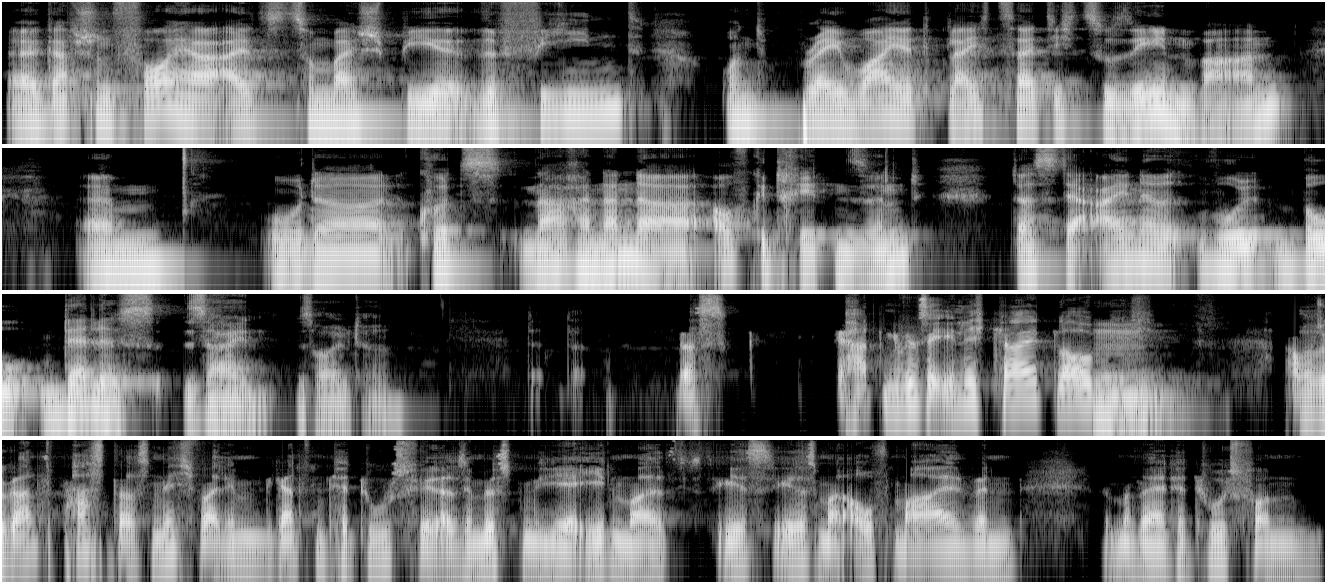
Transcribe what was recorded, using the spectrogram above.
äh, gab schon vorher, als zum Beispiel The Fiend und Bray Wyatt gleichzeitig zu sehen waren ähm, oder kurz nacheinander aufgetreten sind, dass der eine wohl Bo Dallas sein sollte. Das, er hat eine gewisse Ähnlichkeit, glaube ich. Mhm. Aber so ganz passt das nicht, weil ihm die ganzen Tattoos fehlen. Also sie müssten die ja jedes, jedes Mal aufmalen, wenn, wenn man seine Tattoos von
